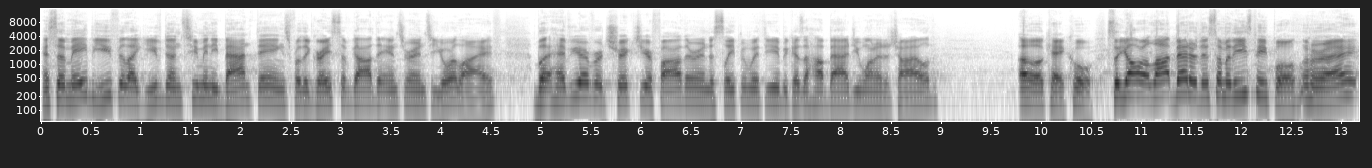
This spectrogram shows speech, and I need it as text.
And so maybe you feel like you've done too many bad things for the grace of God to enter into your life. But have you ever tricked your father into sleeping with you because of how bad you wanted a child? Oh, okay, cool. So y'all are a lot better than some of these people, all right?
